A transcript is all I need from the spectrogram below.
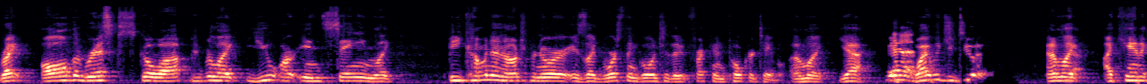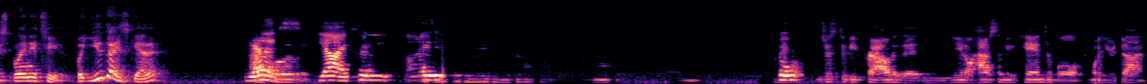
Right. All the risks go up. People are like, you are insane. Like, becoming an entrepreneur is like worse than going to the fucking poker table. I'm like, yeah. Yeah. Why would you do it? And I'm like, Yeah. I can't explain it to you, but you guys get it. Yes. Absolutely. Yeah, I couldn't. I It's it's amazing the film concept. Well- just to be proud of it and you know have something tangible when you're done.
